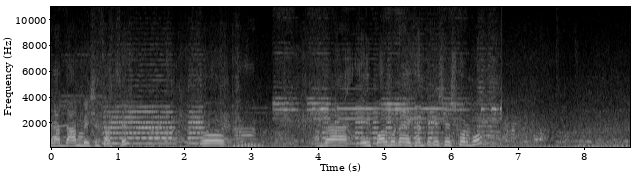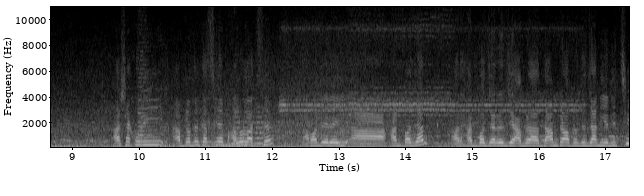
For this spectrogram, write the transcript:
এরা দাম বেশি চাচ্ছে। তো আমরা এই পর্বটা এখান থেকে শেষ করব। আশা করি আপনাদের কাছে ভালো লাগছে আমাদের এই হাটবাজার। হাট বাজার আর হাট বাজারের যে আমরা দামটা আপনাদের জানিয়ে দিচ্ছি।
